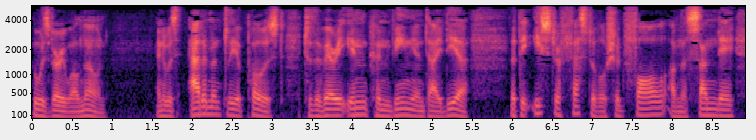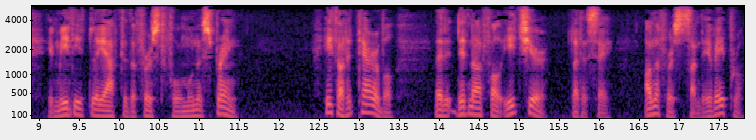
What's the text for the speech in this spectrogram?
who was very well known, and was adamantly opposed to the very inconvenient idea that the Easter festival should fall on the Sunday immediately after the first full moon of spring. he thought it terrible that it did not fall each year, let us say, on the first Sunday of April.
